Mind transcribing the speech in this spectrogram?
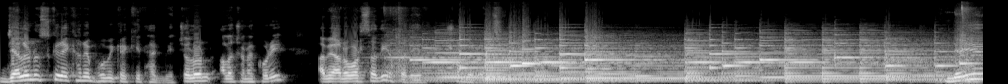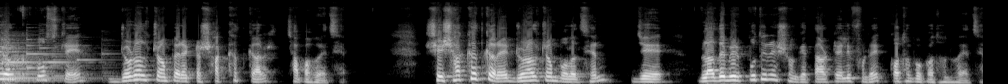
জেলেনস্কির এখানে ভূমিকা কি থাকবে? চলুন আলোচনা করি। আমি আনোয়ার সাদি, আপনাদের সঙ্গে রয়েছি। নিউ ইয়র্ক পোস্টে ডোনাল্ড ট্রাম্পের একটা সাক্ষাৎকার ছাপা হয়েছে। সেই সাক্ষাৎকারে ডোনাল্ড ট্রাম্প বলেছেন যে, ভ্লাদিমির পুতিনের সঙ্গে তার টেলিফোনে কথোপকথন হয়েছে।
